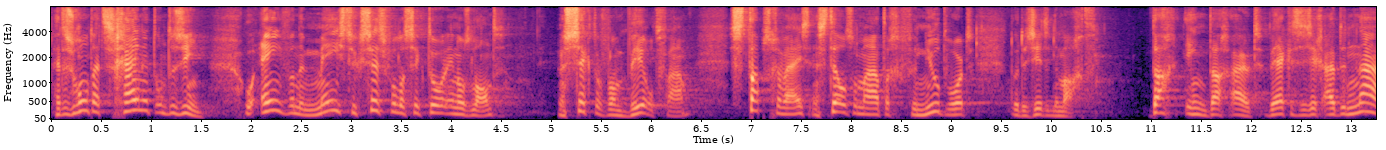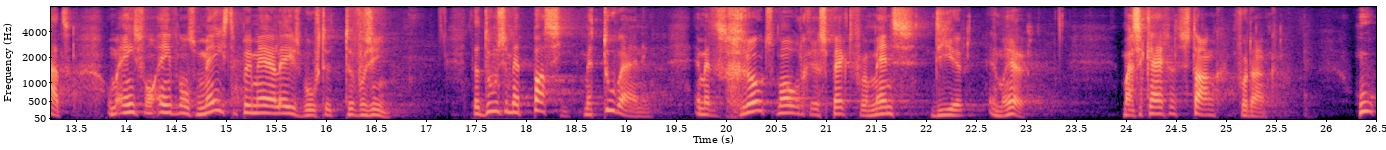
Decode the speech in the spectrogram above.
Het is ronduit schijnend om te zien hoe een van de meest succesvolle sectoren in ons land, een sector van wereldfaam, stapsgewijs en stelselmatig vernield wordt door de zittende macht. Dag in dag uit werken ze zich uit de naad om een van, een van onze meest primaire levensbehoeften te voorzien. Dat doen ze met passie, met toewijding en met het grootst mogelijke respect voor mens, dier en milieu. Maar ze krijgen stank voor dank. Hoe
